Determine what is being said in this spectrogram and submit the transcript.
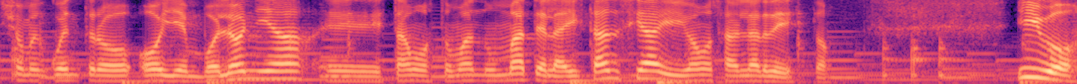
yo me encuentro hoy en Bolonia, eh, estamos tomando un mate a la distancia y vamos a hablar de esto. Ivo,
